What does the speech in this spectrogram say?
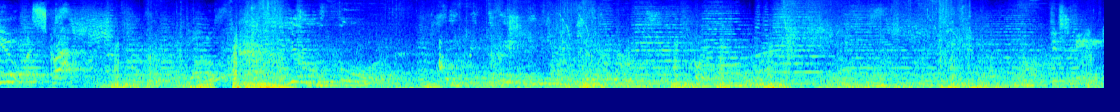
you for scrap. You fool! This end.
